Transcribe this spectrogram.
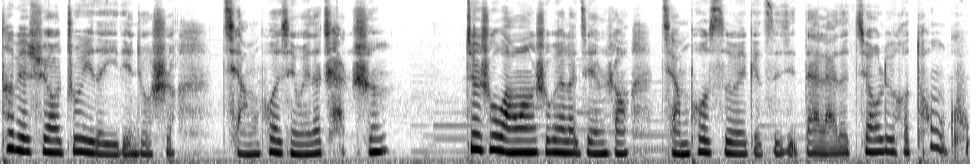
特别需要注意的一点就是，强迫行为的产生，最初往往是为了减少强迫思维给自己带来的焦虑和痛苦。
